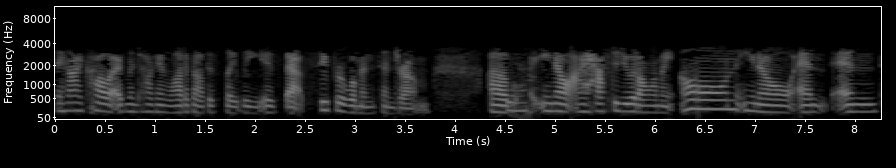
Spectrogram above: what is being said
and I call it, I've been talking a lot about this lately, is that superwoman syndrome of, Yeah. you know, I have to do it all on my own, you know, and, and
